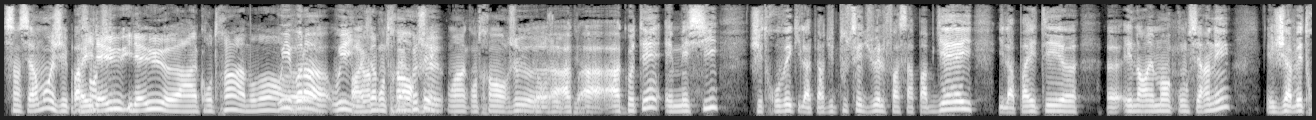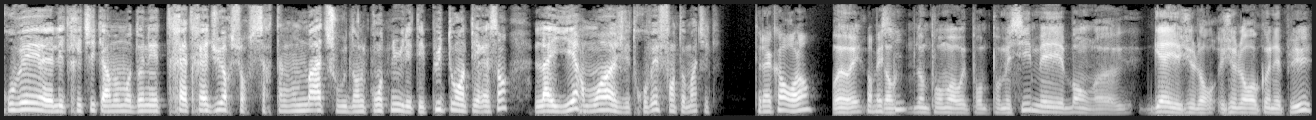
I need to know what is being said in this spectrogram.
sincèrement, j'ai pas Enfin, il a eu, il a eu un contrat à un moment. Oui, voilà, oui, par un exemple, contrat hors jeu, ouais, un contrat hors jeu Hors jeu, à, ok. à- à côté. Et Messi, j'ai trouvé qu'il a perdu tous ses duels face à Pape Gay. Il n'a pas été euh, euh, énormément concerné. Et j'avais trouvé euh, les critiques à un moment donné très très dures sur certains matchs où dans le contenu il était plutôt intéressant. Là hier, moi, je l'ai trouvé fantomatique. T'es d'accord, Roland? Oui, oui. Pour Messi? Donc, donc pour moi, oui, pour, pour Messi. Mais bon, euh, Gay, je le, je le reconnais plus.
